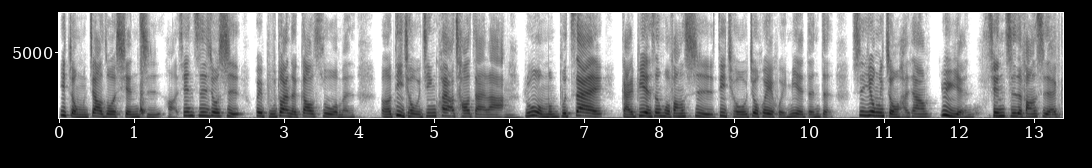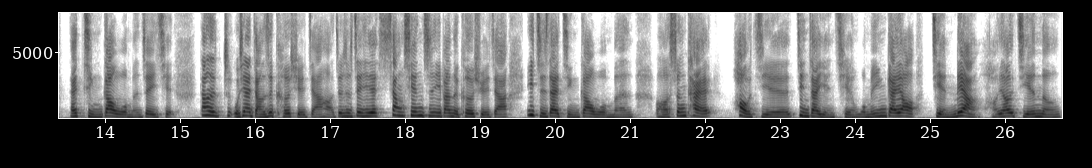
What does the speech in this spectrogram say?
一种叫做先知，哈，先知就是会不断地告诉我们。呃，地球已经快要超载啦！如果我们不再改变生活方式，地球就会毁灭等等，是用一种好像预言先知的方式来来警告我们这一切。当然，我现在讲的是科学家哈，就是这些像先知一般的科学家一直在警告我们，呃，生态浩劫近在眼前，我们应该要减量，好，要节能。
